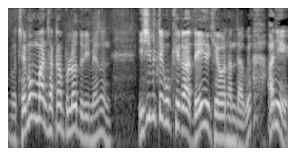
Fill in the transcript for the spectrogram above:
뭐 제목만 잠깐 불러드리면은 21대 국회가 내일 개원한다고요? 아니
